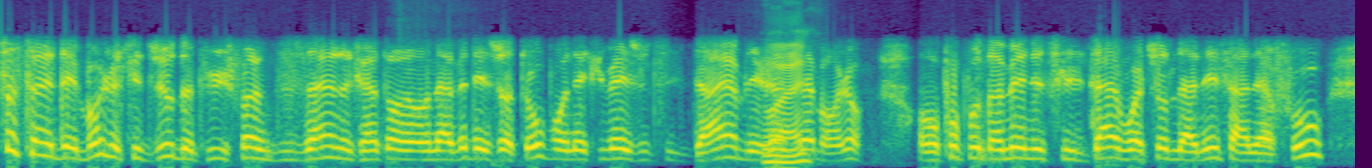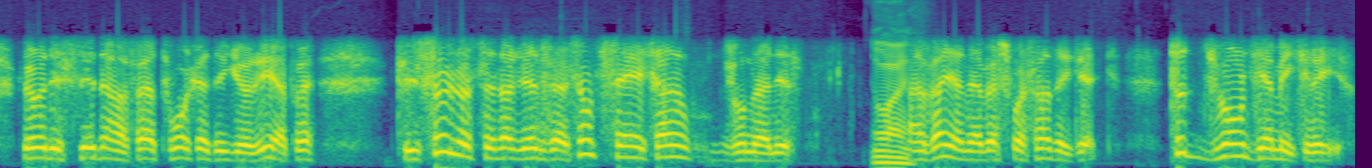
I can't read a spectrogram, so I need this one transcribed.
Ça, c'est un débat qui dure depuis, je pense, 10 ans, quand on, avait des autos, puis on écrivait les utilitaires, les gens disaient, bon là, on va pas pour nommer un utilitaire voiture de l'année, ça a l'air fou. Puis on a décidé d'en faire trois catégories après. Puis ça, là, c'est une organisation de 50 journalistes Avant, il y en avait 60 et quelques. Tout du monde vient m'écrire.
